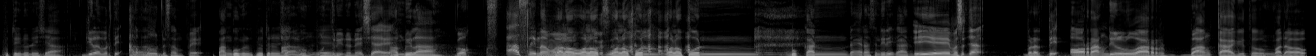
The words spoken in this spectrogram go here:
Putri Indonesia. Gila berarti art lu udah sampai Panggung Putri Indonesia. panggung Iya. Putri Indonesia ya? Alhamdulillah. Goks asli nama Walau walau walaupun walaupun bukan daerah sendiri kan. Iya, maksudnya berarti orang di luar Bangka gitu, pada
